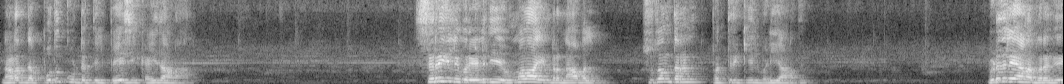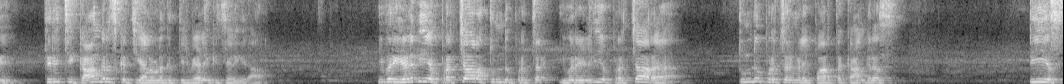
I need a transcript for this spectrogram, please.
நடந்த பொதுக்கூட்டத்தில் பேசி கைதானார். சிறையில் இவர் எழுதிய விமலா என்ற நாவல் சுதந்திரன் பத்திரிகையில் வெளியானது. விடுதலையான பிறகு திருச்சி காங்கிரஸ் கட்சி அலுவலகத்தில் வேலைக்கு சேர்கிறார். இவர் எழுதிய பிரச்சார துண்டு பிரச்சனை இவர் எழுதிய பிரச்சார துண்டு பிரச்சனைகளை பார்த்த Congress T S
